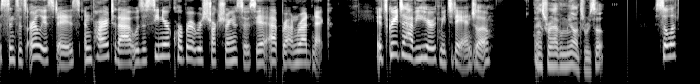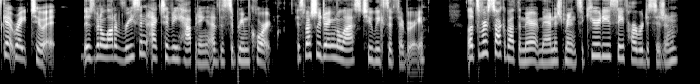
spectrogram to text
since its earliest days, and prior to that was a senior corporate restructuring associate at Brown Rudnick. It's great to have you here with me today, Angelo. Thanks for having me on, Teresa. So let's get right to it. There's been a lot of recent activity happening at the Supreme Court, especially during the last two weeks of February. Let's first talk about the Merit Management and Securities Safe Harbor decision,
